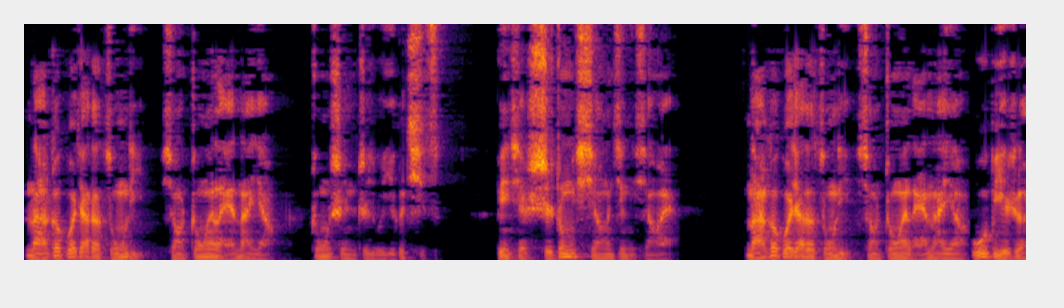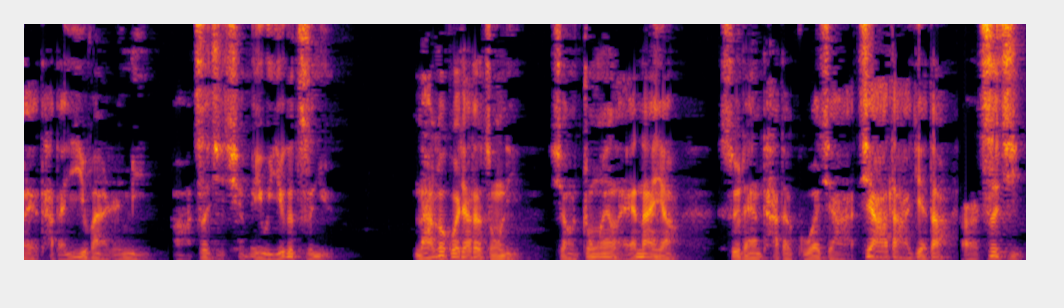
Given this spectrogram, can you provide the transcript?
哪个国家的总理像周恩来那样，终身只有一个妻子，并且始终相敬相爱？哪个国家的总理像周恩来那样，无比热爱他的亿万人民啊，自己却没有一个子女？哪个国家的总理像周恩来那样，虽然他的国家家大业大，而自己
